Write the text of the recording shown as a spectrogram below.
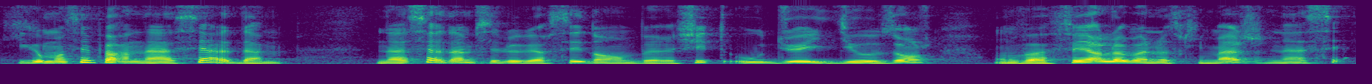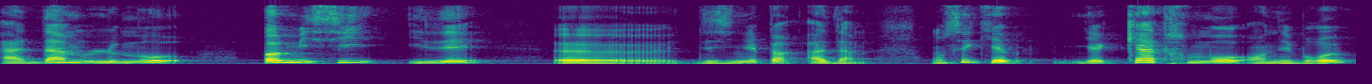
qui commençait par Naasé Adam. Naasé Adam, c'est le verset dans Bereshit où Dieu il dit aux anges On va faire l'homme à notre image. Naasé Adam, le mot homme ici, il est euh, désigné par Adam. On sait qu'il y, a quatre mots en hébreu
